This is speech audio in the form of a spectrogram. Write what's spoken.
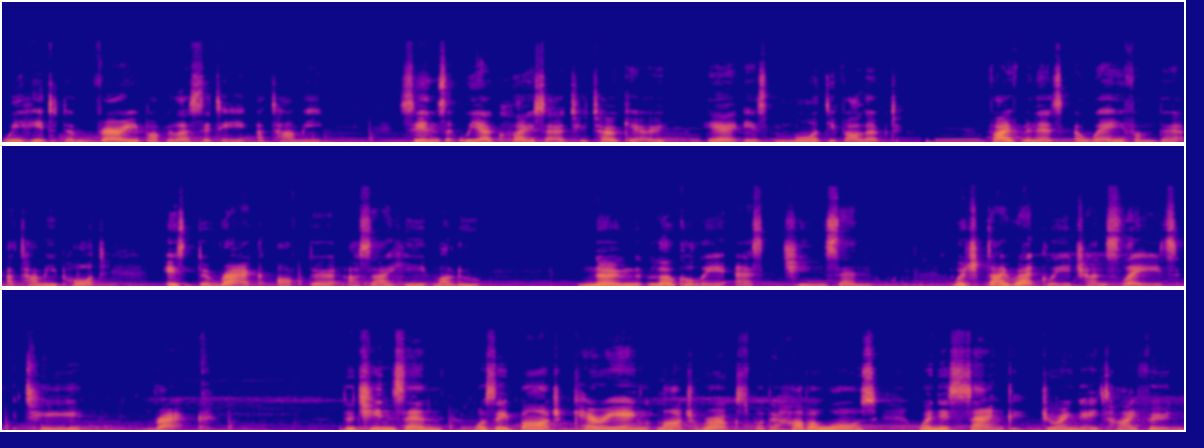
we hit the very popular city Atami. Since we are closer to Tokyo, here is more developed. Five minutes away from the Atami port is the wreck of the Asahi Maru. known locally as Chinsen, which directly translates to wreck. The Chinsen was a barge carrying large rocks for the harbor walls when it sank during a typhoon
